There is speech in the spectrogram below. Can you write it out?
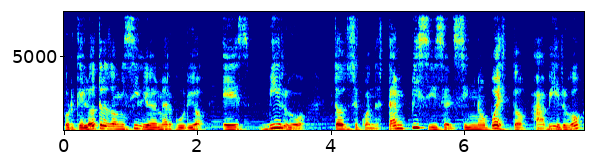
porque el otro domicilio de Mercurio es Virgo. Entonces cuando está en Pisces, el signo opuesto a Virgo,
